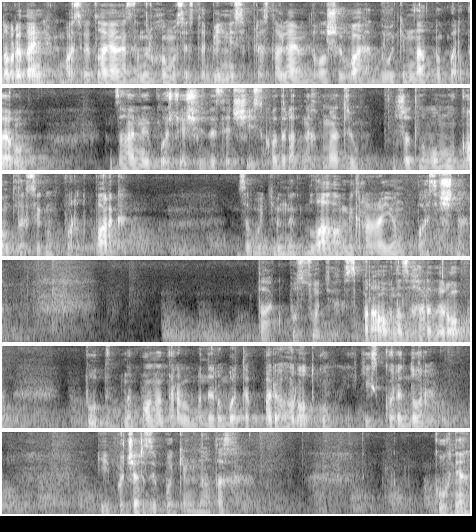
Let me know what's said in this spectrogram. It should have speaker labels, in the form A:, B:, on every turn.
A: Добрий день, вас вітає агентство нерухомості стабільність. Представляємо до вашої уваги двокімнатну квартиру загальною площею 66 квадратних метрів в житловому комплексі Комфорт Парк, забудівник Благо, мікрорайон Пасічна. Так, по суті, справа в нас гардероб. Тут, напевно, треба буде робити перегородку, якийсь коридор. І по черзі по кімнатах. Кухня.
